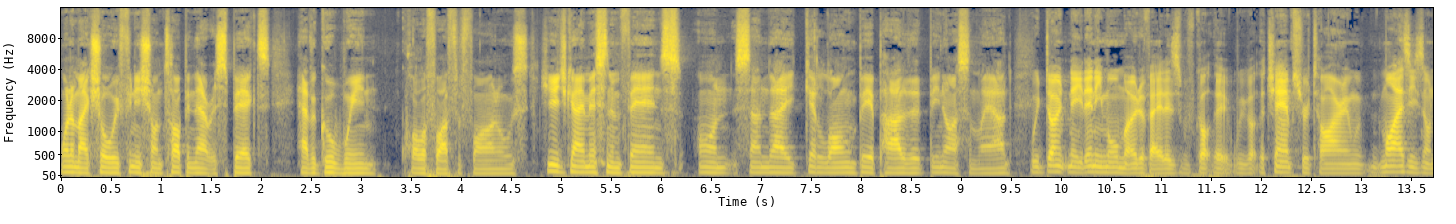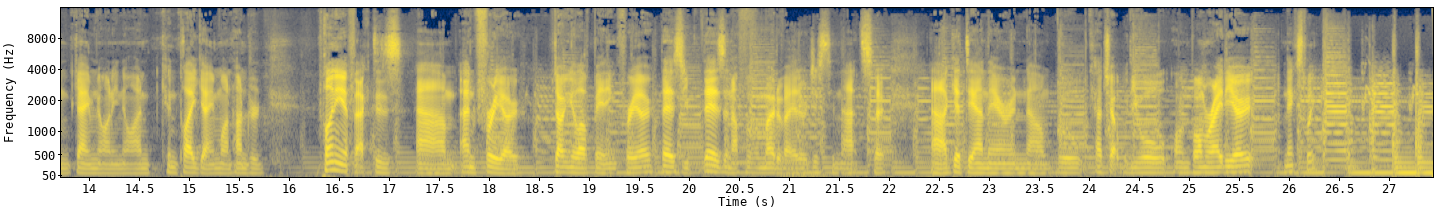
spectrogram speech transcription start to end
want to make sure we finish on top in that respect. Have a good win, qualify for finals. Huge game, Essendon fans on Sunday. Get along, be a part of it, be nice and loud. We don't need any more motivators. We've got the we've got the champs retiring. Mizey's on game 99, can play game 100. Plenty of factors, um, and Freo. Don't you love beating Freo? There's there's enough of a motivator just in that. So uh, get down there, and um, we'll catch up with you all on Bomber Radio next week.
